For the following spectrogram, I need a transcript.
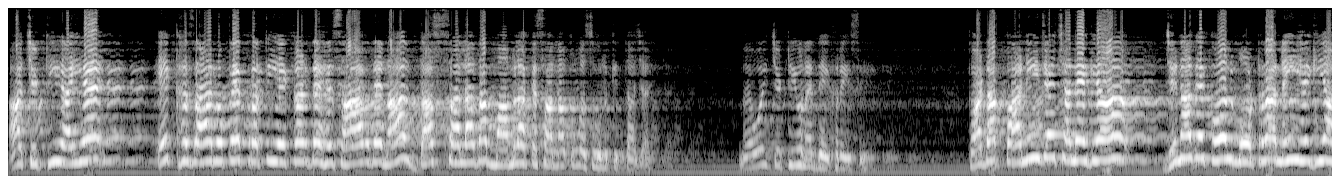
ਆ ਚਿੱਠੀ ਆਈ ਹੈ 1000 ਰੁਪਏ ਪ੍ਰਤੀ ਏਕੜ ਦੇ ਹਿਸਾਬ ਦੇ ਨਾਲ 10 ਸਾਲਾਂ ਦਾ ਮਾਮਲਾ ਕਿਸਾਨਾਂ ਤੋਂ ਵਸੂਲ ਕੀਤਾ ਜਾਏ। ਮੈਂ ਉਹੀ ਚਿੱਠੀ ਉਹਨੇ ਦੇਖ ਰਹੀ ਸੀ। ਤੁਹਾਡਾ ਪਾਣੀ ਜੇ ਚਲੇ ਗਿਆ, ਜਿਨ੍ਹਾਂ ਦੇ ਕੋਲ ਮੋਟਰਾਂ ਨਹੀਂ ਹੈਗੀਆਂ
